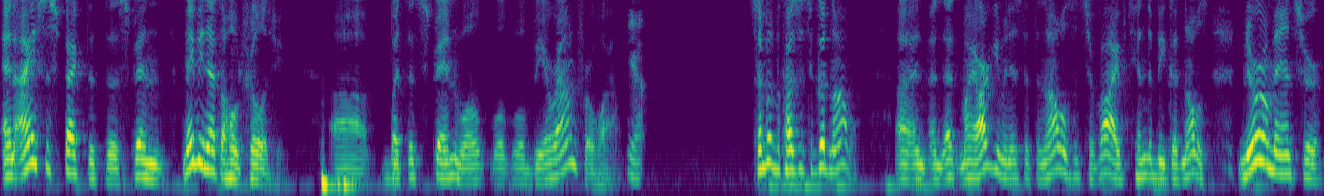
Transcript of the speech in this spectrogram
And I suspect that the spin, maybe not the whole trilogy, uh, but the spin will, will, will be around for a while. Yeah. Simply because it's a good novel. Uh, and and that, my argument is that the novels that survive tend to be good novels. Neuromancer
